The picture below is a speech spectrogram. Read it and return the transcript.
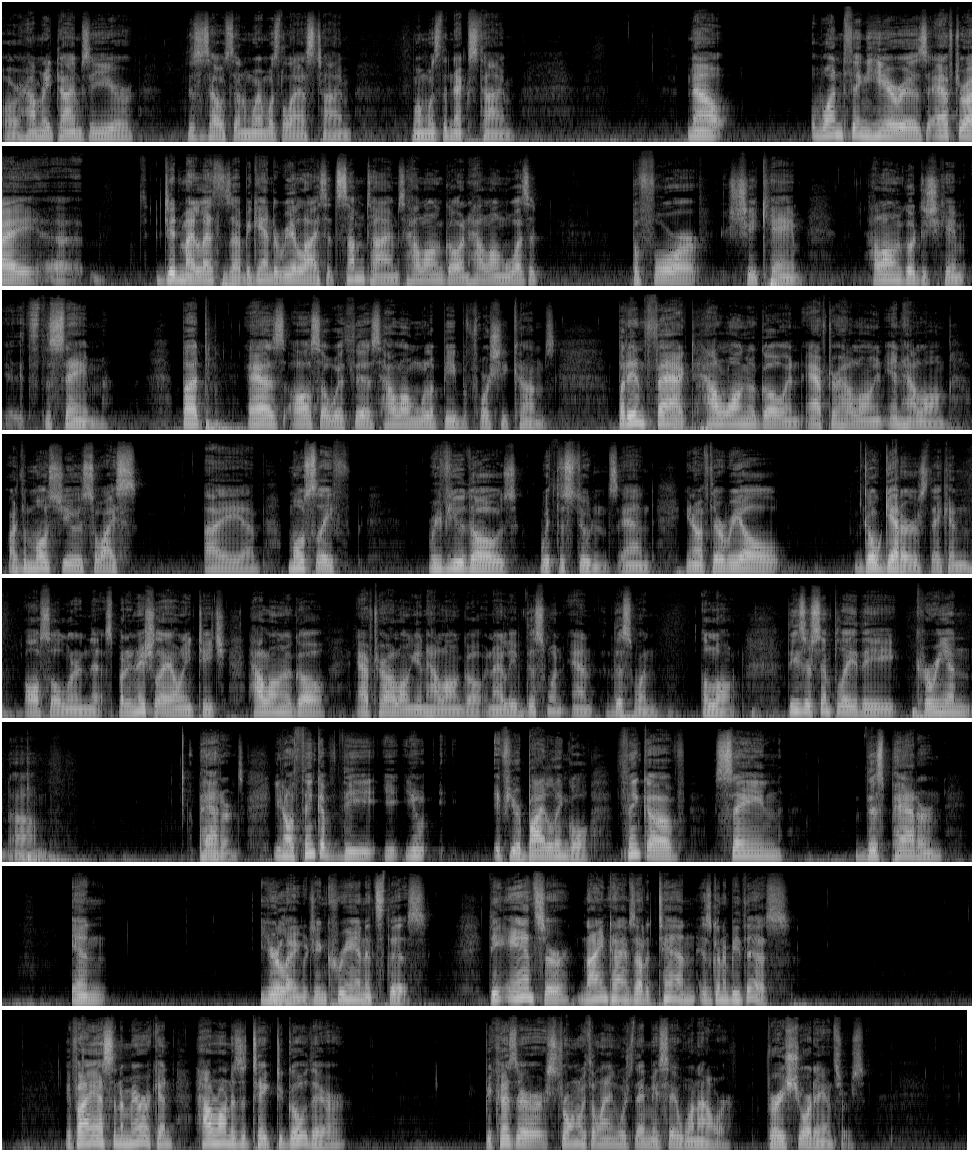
or how many times a year? This is how it's done. When was the last time? When was the next time? Now, one thing here is after I uh, did my lessons, I began to realize that sometimes how long ago and how long was it before she came? How long ago did she came? It's the same. But as also with this, how long will it be before she comes? But in fact, how long ago and after how long and in how long are the most used. So I, I uh, mostly f- review those with the students. And, you know, if they're real go getters, they can also learn this. But initially, I only teach how long ago, after how long, in how long ago, and I leave this one and this one alone. These are simply the Korean um, patterns. You know, think of the you if you're bilingual, think of saying this pattern in your language. In Korean, it's this. The answer, nine times out of ten, is going to be this. If I ask an American, how long does it take to go there? Because they're strong with the language, they may say one hour. Very short answers.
